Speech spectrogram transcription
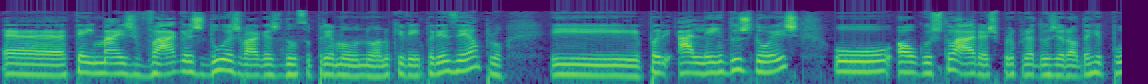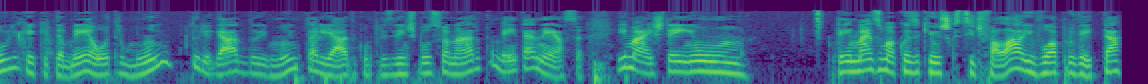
é, tem mais vagas, duas vagas no Supremo no ano que vem, por exemplo, e por, além dos dois, o Augusto Aras, Procurador-Geral da República, que também é outro muito ligado e muito aliado com o presidente Bolsonaro, também está nessa. E mais, tem um. Tem mais uma coisa que eu esqueci de falar e vou aproveitar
